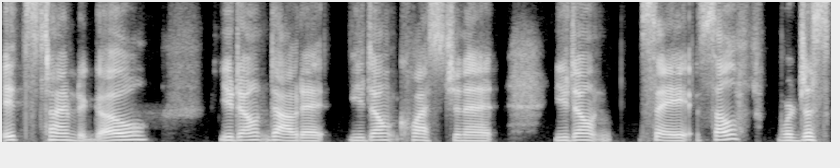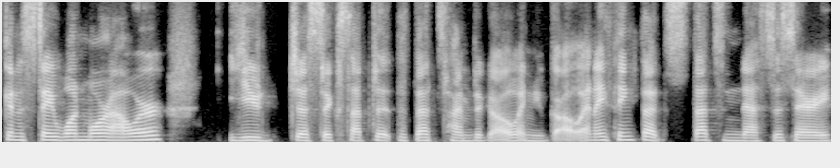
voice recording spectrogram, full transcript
it's time to go, you don't doubt it. You don't question it. You don't say, self, we're just going to stay one more hour. You just accept it that that's time to go and you go. And I think that's that's necessary.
